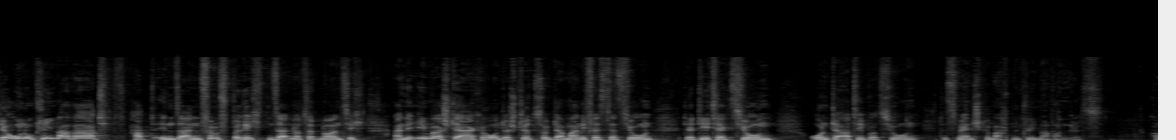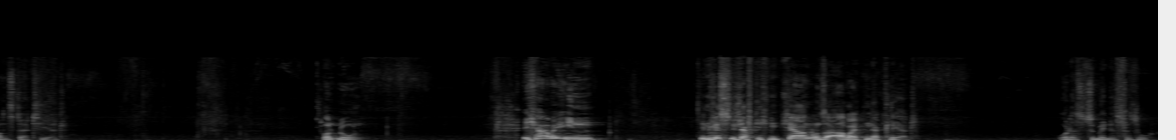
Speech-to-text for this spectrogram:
Der UNO-Klimarat hat in seinen fünf Berichten seit 1990 eine immer stärkere Unterstützung der Manifestation, der Detektion und der Attribution des menschgemachten Klimawandels konstatiert. Und nun? Ich habe Ihnen den wissenschaftlichen Kern unserer Arbeiten erklärt. Oder es zumindest versucht.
